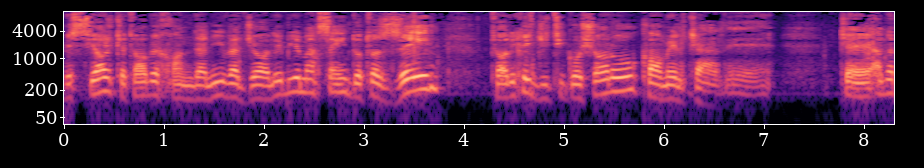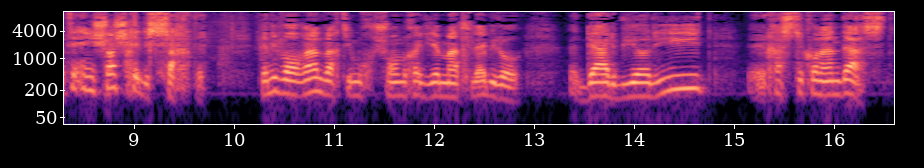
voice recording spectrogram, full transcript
بسیار کتاب خواندنی و جالبی مخصوصا این دوتا زیل تاریخ گیتی گشا رو کامل کرده که البته انشاش خیلی سخته. یعنی واقعا وقتی شما می‌خواید یه مطلبی رو در بیارید خسته کننده است.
